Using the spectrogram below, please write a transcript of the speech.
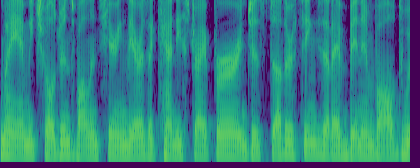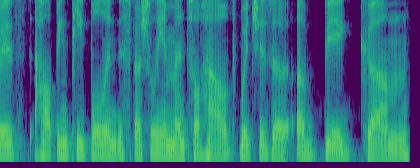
Miami Children's, volunteering there as a candy striper, and just other things that I've been involved with, helping people, and especially in mental health, which is a, a big um,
